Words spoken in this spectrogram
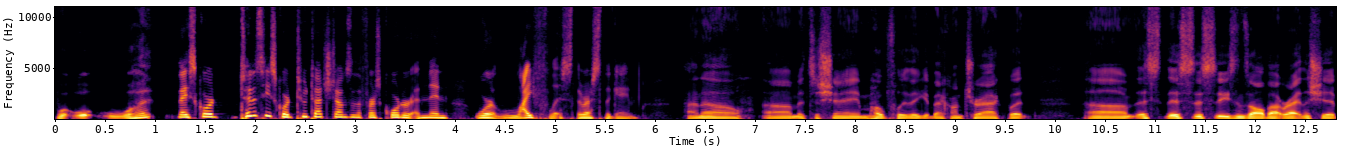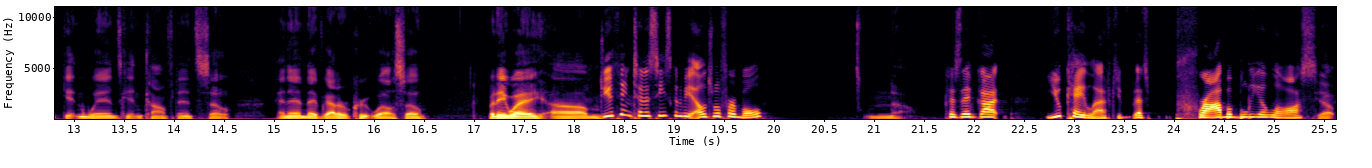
what? What? They scored. Tennessee scored two touchdowns in the first quarter, and then were lifeless the rest of the game. I know. Um, it's a shame. Hopefully they get back on track, but Um, this this this season's all about righting the ship, getting wins, getting confidence. So, and then they've got to recruit well. So, but anyway, um, Do you think Tennessee's going to be eligible for a bowl? no. Because they've got UK left. That's probably a loss. Yep.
